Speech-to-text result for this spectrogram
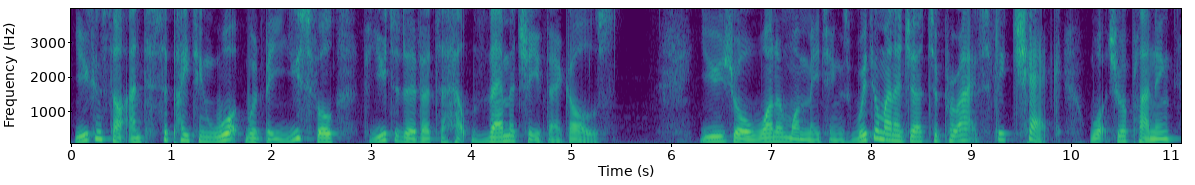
you can start anticipating what would be useful for you to deliver to help them achieve their goals. Use your one on one meetings with your manager to proactively check what you are planning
